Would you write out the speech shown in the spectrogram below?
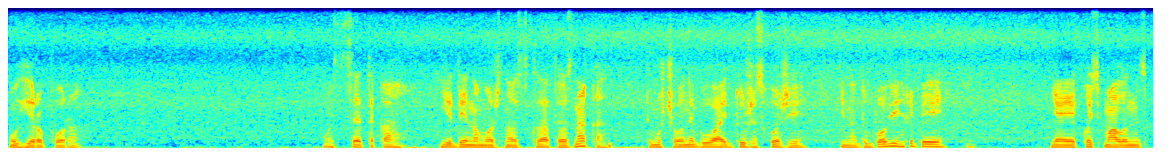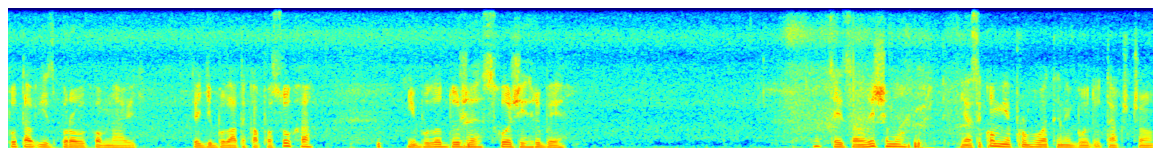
у гіропора. Ось це така єдина, можна сказати, ознака, тому що вони бувають дуже схожі і на дубові гриби. Я якось мало не спутав із боровиком навіть. Тоді була така посуха, І було дуже схожі гриби. Цей залишимо. Язиком я пробувати не буду, так що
